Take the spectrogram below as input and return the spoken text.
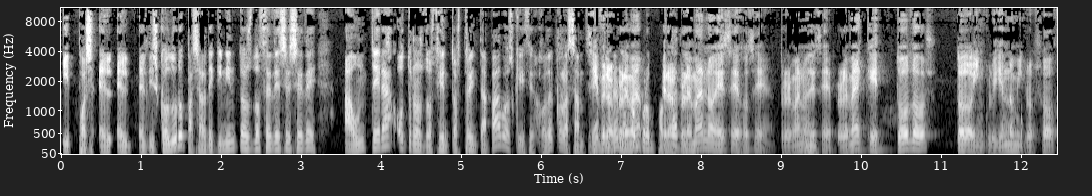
y pues el, el, el disco duro pasar de 512 de SSD a un tera, otros 230 pavos, que dices, joder, con las Sí, ampliaciones pero el, problema, pero el problema no es ese, José. El problema no es Mm. ese. El problema es que todos, todos, incluyendo Microsoft,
